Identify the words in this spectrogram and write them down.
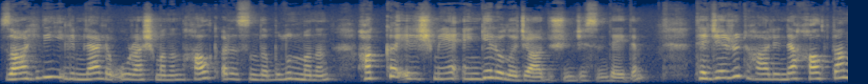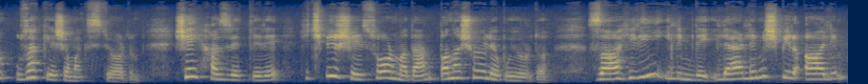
Zahiri ilimlerle uğraşmanın, halk arasında bulunmanın hakka erişmeye engel olacağı düşüncesindeydim. Tecerrüt halinde halktan uzak yaşamak istiyordum. Şeyh Hazretleri hiçbir şey sormadan bana şöyle buyurdu. Zahiri ilimde ilerlemiş bir alim,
